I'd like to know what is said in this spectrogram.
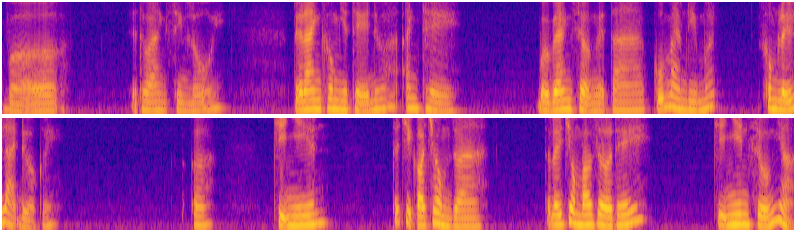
Vợ, thế thôi anh xin lỗi. Từ anh không như thế nữa, anh thề. Bởi vì anh sợ người ta cũng em đi mất, không lấy lại được ấy. Ơ, chị Nhiên, thế chị có chồng rồi à? Tôi lấy chồng bao giờ thế? Chị Nhiên sướng nhở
